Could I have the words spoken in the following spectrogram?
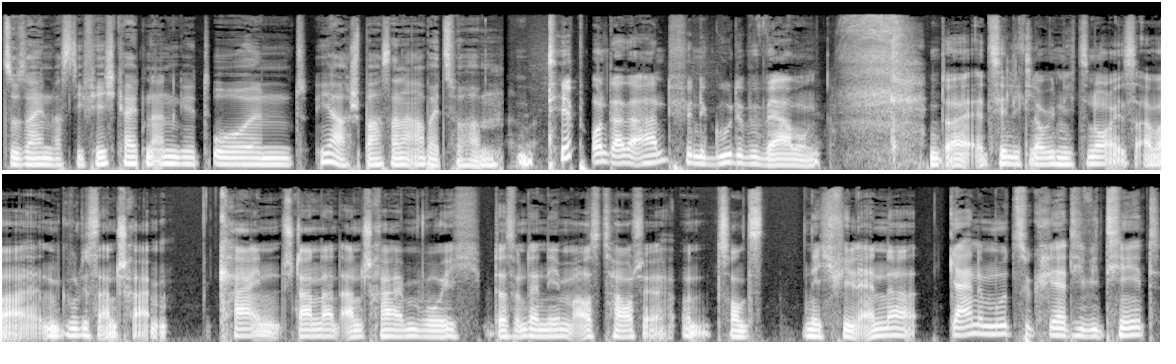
zu sein, was die Fähigkeiten angeht und ja, Spaß an der Arbeit zu haben. Tipp unter der Hand für eine gute Bewerbung. Und da erzähle ich, glaube ich, nichts Neues, aber ein gutes Anschreiben. Kein Standardanschreiben, wo ich das Unternehmen austausche und sonst nicht viel ändere. Gerne Mut zu Kreativität,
